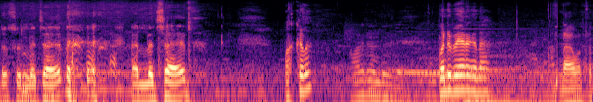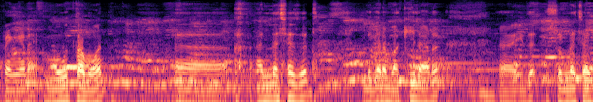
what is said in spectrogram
without. സുല്ല ചായൻ സുല്ലച്ചായൻ അല്ലച്ചായൻ മക്കൾ? മോന്റെ പേരെങ്ങനാ? രണ്ടാമത്തെ പെങ്ങനെ മൂത്ത മോൻ അല്ലച്ചൻ ഇങ്ങനെ വക്കീലാണ്. ഇത് ഇത് സുല്ലച്ചൻ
